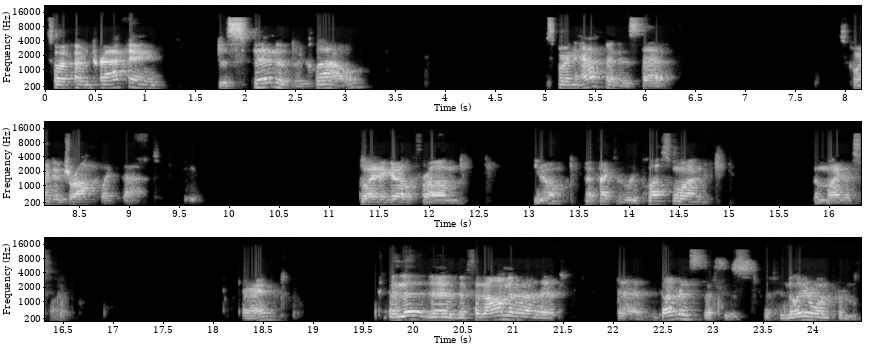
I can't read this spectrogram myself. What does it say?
So if I'm tracking the spin of the cloud, what's going to happen is that it's going to drop like that. Going to go from, you know, effectively plus one to minus one. All right. And the, the, the phenomena that, that governs this is the familiar one from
